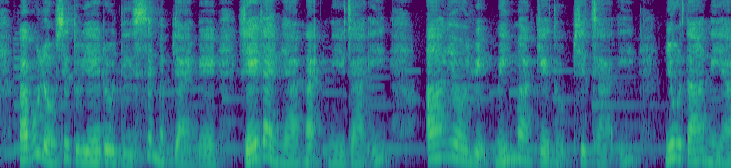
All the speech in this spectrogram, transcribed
။ဘာဘူးလုံစစ်သူရဲတို့သည်စစ်မပြိုင်ဘဲရဲတိုက်များ၌နေကြ၏။အားလျော့၍မိမကဲ့သို့ဖြစ်ကြ၏။မြို့သားနေရာ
